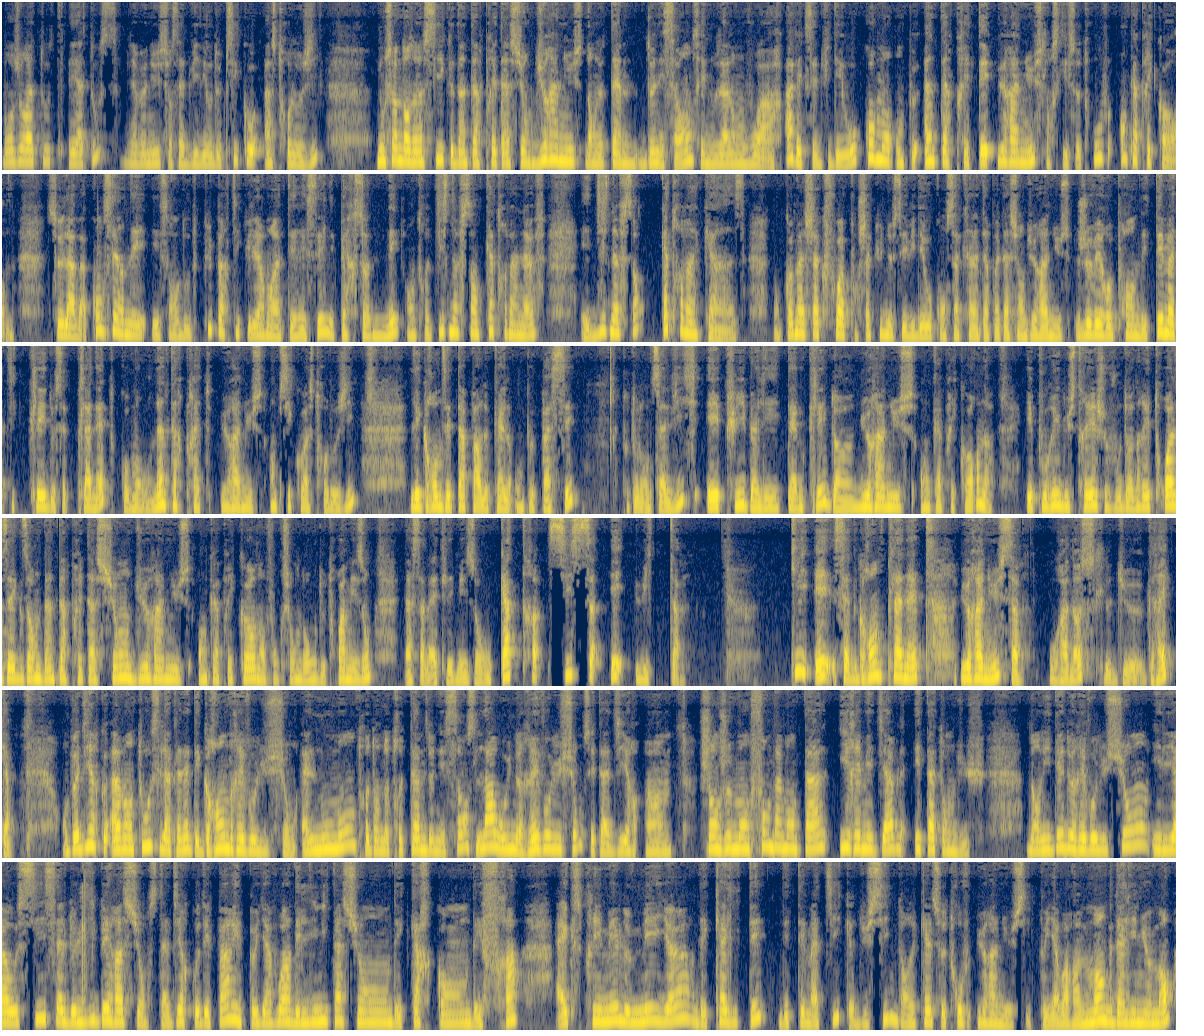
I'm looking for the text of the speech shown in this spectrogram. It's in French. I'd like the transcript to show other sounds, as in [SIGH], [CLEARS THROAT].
Bonjour à toutes et à tous, bienvenue sur cette vidéo de psychoastrologie. Nous sommes dans un cycle d'interprétation d'Uranus dans le thème de naissance et nous allons voir avec cette vidéo comment on peut interpréter Uranus lorsqu'il se trouve en Capricorne. Cela va concerner et sans doute plus particulièrement intéresser les personnes nées entre 1989 et 1900 95. Donc, comme à chaque fois pour chacune de ces vidéos consacrées à l'interprétation d'Uranus, je vais reprendre les thématiques clés de cette planète, comment on interprète Uranus en psychoastrologie, les grandes étapes par lesquelles on peut passer tout au long de sa vie, et puis ben, les thèmes clés d'un Uranus en Capricorne. Et pour illustrer, je vous donnerai trois exemples d'interprétation d'Uranus en Capricorne en fonction donc de trois maisons. Là, ça va être les maisons 4, 6 et 8. Qui est cette grande planète Uranus, Uranos, le dieu grec? On peut dire qu'avant tout, c'est la planète des grandes révolutions. Elle nous montre dans notre thème de naissance là où une révolution, c'est-à-dire un changement fondamental, irrémédiable, est attendu. Dans l'idée de révolution, il y a aussi celle de libération, c'est-à-dire qu'au départ, il peut y avoir des limitations, des carcans, des freins à exprimer le meilleur des qualités, des thématiques du signe dans lequel se trouve Uranus. Il peut y avoir un manque d'alignement,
